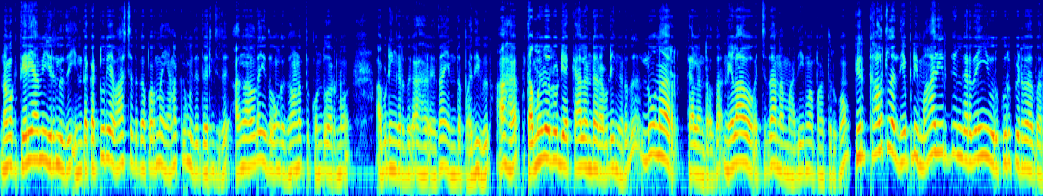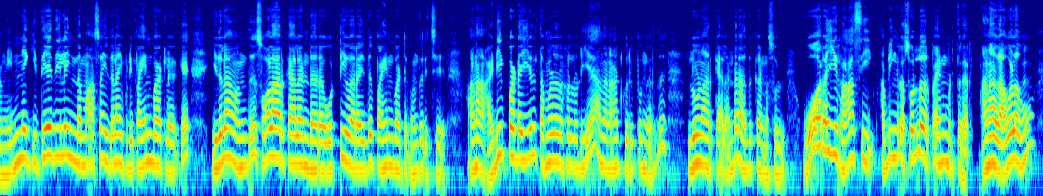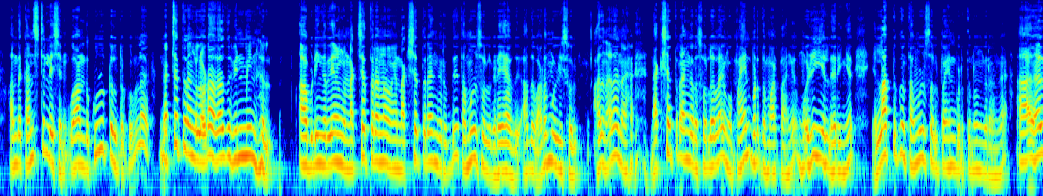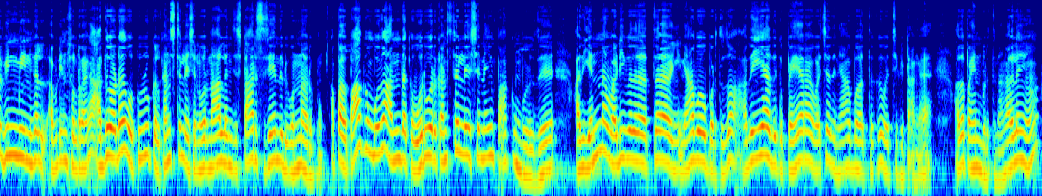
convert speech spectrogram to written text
நமக்கு தெரியாமல் இருந்தது. இந்த கட்டுரையை வாசித்ததுக்கு அப்புறம் தான் எனக்கும் இது தெரிஞ்சுது. அதனால தான் இது உங்கள் கவனத்துக்கு கொண்டு வரணும் அப்படிங்கிறதுக்காகவே தான் இந்த பதிவு. ஆக தமிழருடைய கேலண்டர் அப்படிங்கிறது லூனார் கேலண்டர் தான். நிலாவை வச்சு தான் நம்ம அதிகமாக பார்த்துருக்கோம். பிற்காலத்தில் அது எப்படி மாறி இருக்குங்கிறதையும் இவர் குறிப்பிடுறாரு பாருங்க. இன்னைக்கு தேதியில் இந்த மாதம் இதெல்லாம் இப்படி பயன்பாட்டில் இருக்கு. இதெல்லாம் வந்து சோலார் கேலண்டரை ஒட்டி வர இது பயன்பாட்டுக்கு வந்துருச்சு. ஆனால் அடிப்படையில் தமிழர்களுடைய அந்த நாட்குறிப்புங்கிறது லூனார் கேலண்டர் அதுக்கான சொல். ஓரை ராசி அப்படிங்கிற சொல்ல ஒரு பயன்பாடு பயன்படுத்துறார். ஆனால் அது அவ்வளவும் அந்த கன்ஸ்டலேஷன் அந்த குழுக்கள் இருக்கும்ல நட்சத்திரங்களோட அதாவது விண்மீன்கள் அப்படிங்கிறதே அவங்க நட்சத்திரம் நட்சத்திரங்கிறது தமிழ் சொல் கிடையாது. அது வடமொழி சொல். அதனால் ந நட்சத்திரங்கிற சொல்லலாம் இவங்க பயன்படுத்த மாட்டாங்க. மொழியியல் அறிஞர் எல்லாத்துக்கும் தமிழ் சொல் பயன்படுத்தணுங்கிறாங்க. அதனால் விண்மீன்கள் அப்படின்னு சொல்கிறாங்க அதோட ஒரு குழுக்கள் கன்ஸ்டலேஷன் ஒரு நாலஞ்சு ஸ்டார்ஸ் சேர்ந்துடி ஒன்றா இருக்கும். அப்போ அதை பார்க்கும்போது அந்த க- ஒரு ஒரு கன்ஸ்டலேஷனையும் பார்க்கும்பொழுது அது என்ன வடிவத்தை ஞாபகப்படுத்துதோ அதையே அதுக்கு பெயராக வச்சு அது ஞாபகத்துக்கு வச்சுக்கிட்டாங்க. அதை பயன்படுத்தினாங்க. அதுலேயும்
